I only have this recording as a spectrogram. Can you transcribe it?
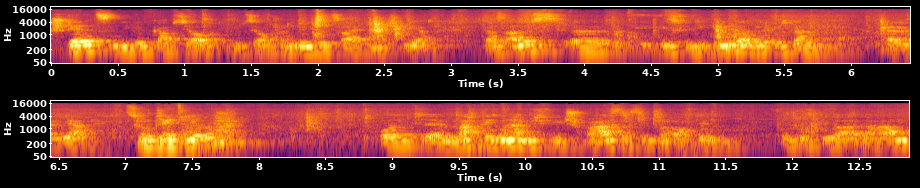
Stelzen, die gibt es ja, auch, ja auch schon ewige Zeit nicht mehr. Das alles äh, ist für die Kinder wirklich dann äh, ja, zu motivieren und äh, macht denen unheimlich viel Spaß. Das sieht man auch auf den Fotos, die wir alle haben,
